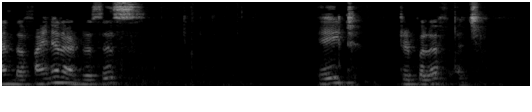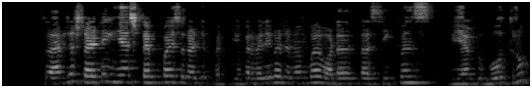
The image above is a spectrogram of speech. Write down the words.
and the final address is 8 triple FH. So I'm just writing here stepwise so that you can very well remember what are the sequence we have to go through.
